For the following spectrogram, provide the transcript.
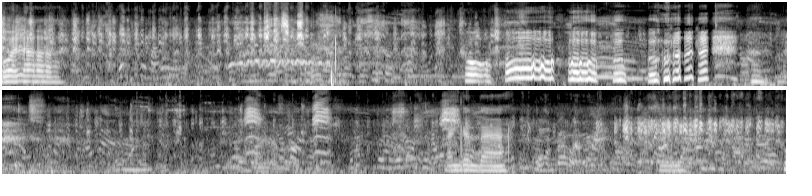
完了。哦哦哦哦！哈哈哈！难看的。哦。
